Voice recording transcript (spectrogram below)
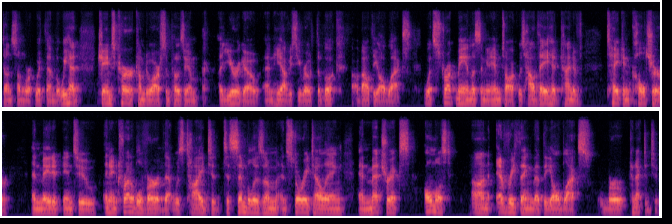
done some work with them. But we had James Kerr come to our symposium a year ago, and he obviously wrote the book about the All Blacks. What struck me in listening to him talk was how they had kind of taken culture and made it into an incredible verb that was tied to, to symbolism and storytelling and metrics almost on everything that the All Blacks were connected to.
